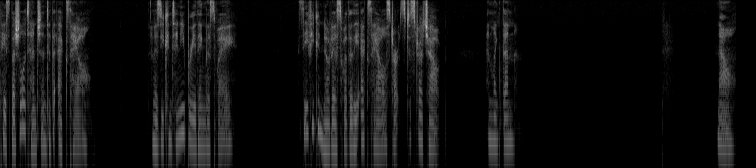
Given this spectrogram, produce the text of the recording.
Pay special attention to the exhale. And as you continue breathing this way, see if you can notice whether the exhale starts to stretch out and lengthen. Now,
